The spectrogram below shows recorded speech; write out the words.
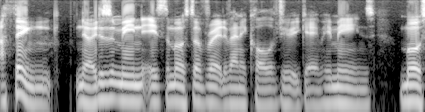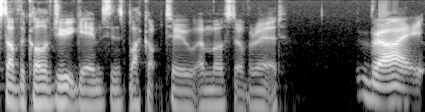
I think no, it doesn't mean it's the most overrated of any Call of Duty game. He means most of the Call of Duty games since Black Ops Two are most overrated. Right.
